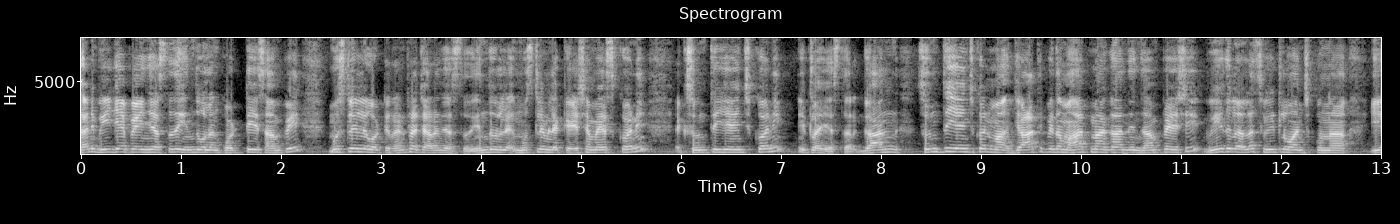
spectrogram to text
కానీ బీజేపీ ఏం చేస్తుంది? హిందువులను కొట్టి చంపి ముస్లింలు కొట్టిరని ప్రచారం చేస్తుంది. హిందువులు ముస్లిం లెక్క వేషం వేసుకొని సుంతి చేయించుకొని ఇట్లా చేస్తారు. గాంధీ సుంతి చేయించుకొని మా జాతిపిత మహాత్మా గాంధీని చంపేసి వీధులలో స్వీట్లు వంచుకున్న ఈ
